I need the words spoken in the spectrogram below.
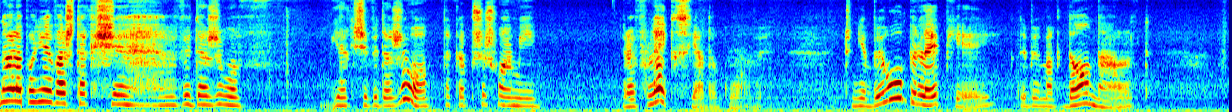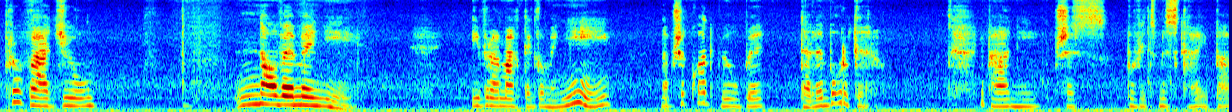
No ale ponieważ tak się wydarzyło, jak się wydarzyło, taka przyszła mi refleksja do głowy. Czy nie byłoby lepiej, gdyby McDonald wprowadził nowe menu i w ramach tego menu na przykład byłby teleburger. I pani przez powiedzmy Skype'a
